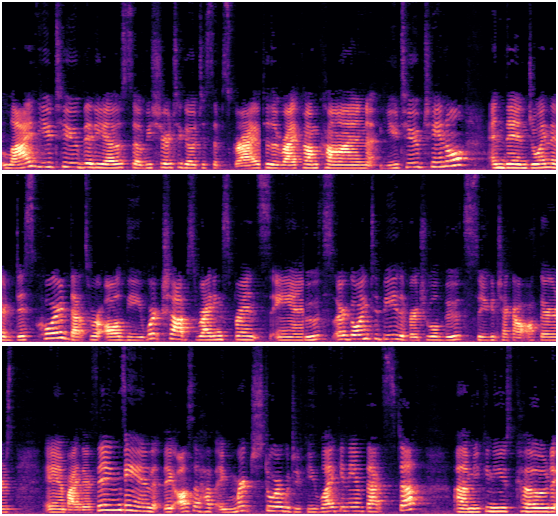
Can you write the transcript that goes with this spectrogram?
live YouTube videos, so be sure to go to subscribe to the WriCommCon YouTube channel and then join their Discord. That's where all the workshops, writing sprints, and booths are going to be, the virtual booths, so you can check out authors and buy their things. And they also have a merch store, which if you like any of that stuff, um, you can use code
